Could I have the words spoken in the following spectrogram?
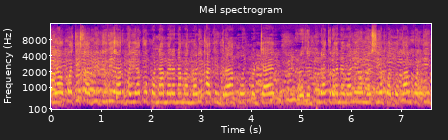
यहाँ उपस्थित सभी दीदी और भैया को प्रणाम। मेरा नाम अनवरी खातून ग्राम पोस्ट पंचायत रोजनपुरा के रहने वाली हूँ। मैं सीएम पद पर काम करती हूँ।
